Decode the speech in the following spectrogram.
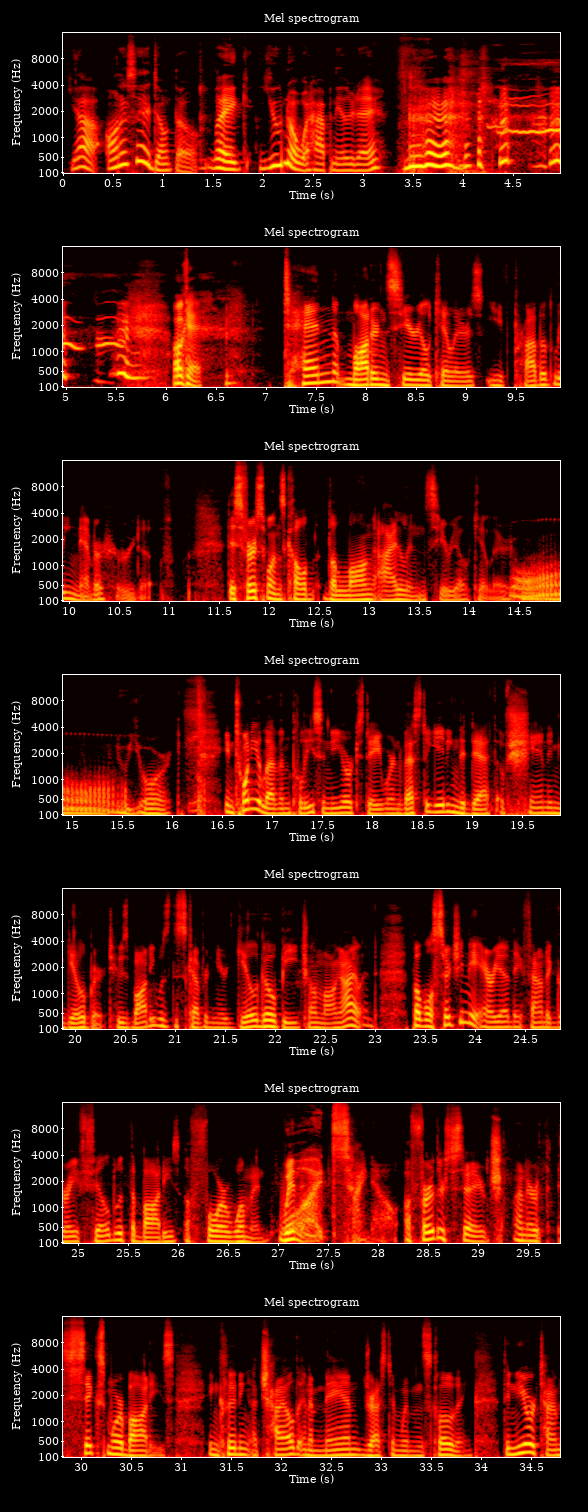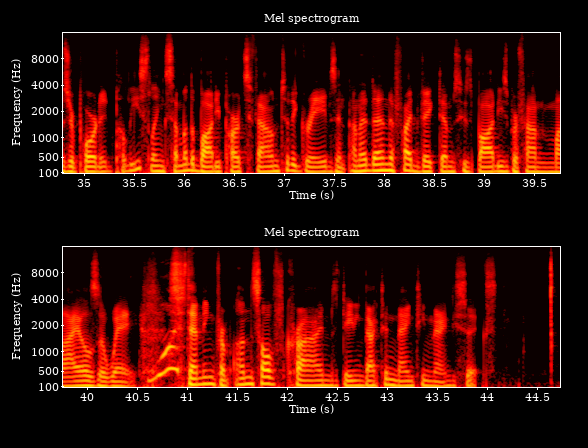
Yeah, honestly, I don't though. Like, you know what happened the other day. Okay. 10 modern serial killers you've probably never heard of. This first one's called the Long Island serial killer. York. In 2011, police in New York State were investigating the death of Shannan Gilbert, whose body was discovered near Gilgo Beach on Long Island. But while searching the area, they found a grave filled with the bodies of four women. Women. What? I know. A further search unearthed six more bodies, including a child and a man dressed in women's clothing. The New York Times reported police linked some of the body parts found to the graves and unidentified victims whose bodies were found miles away, stemming from unsolved crimes dating back to 1996.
